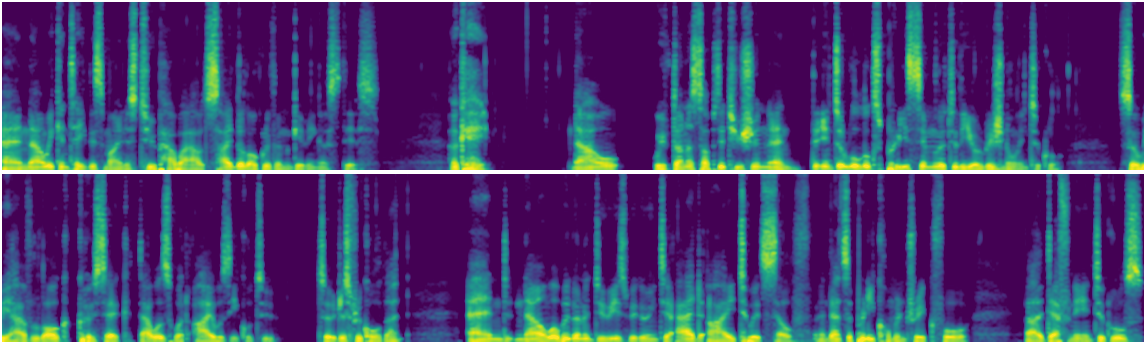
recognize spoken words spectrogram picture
And now we can take this minus 2 power outside the logarithm, giving us this. Okay, now we've done a substitution and the integral looks pretty similar to the original integral. So we have log cosec, that was what i was equal to. So just recall that. And now what we're going to do is we're going to add i to itself. And that's a pretty common trick for uh, definite integrals,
